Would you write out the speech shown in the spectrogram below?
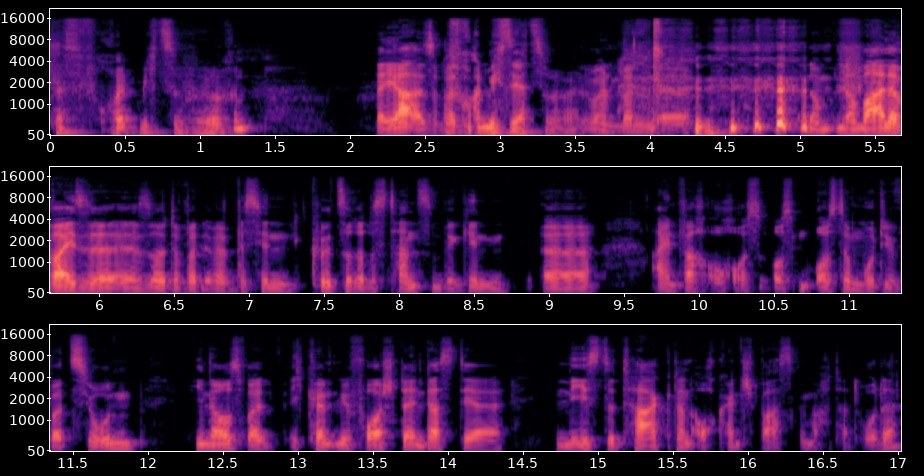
das freut mich zu hören. Naja, also Das man, freut mich sehr zu hören. man, man äh, Norm- Normalerweise äh, sollte man immer ein bisschen kürzere Distanzen beginnen, äh, einfach auch aus, aus, aus der Motivation hinaus, weil ich könnte mir vorstellen, dass der nächste Tag dann auch keinen Spaß gemacht hat, oder?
